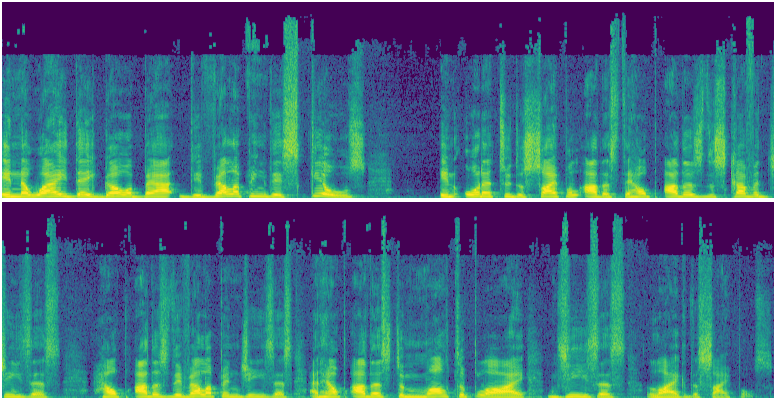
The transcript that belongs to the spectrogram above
in the way they go about developing their skills in order to disciple others, to help others discover Jesus, help others develop in Jesus, and help others to multiply Jesus like disciples.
